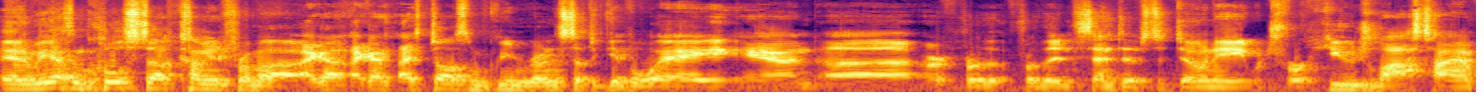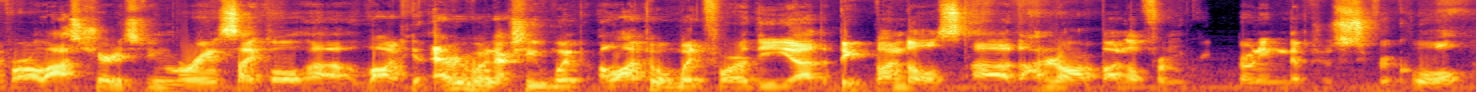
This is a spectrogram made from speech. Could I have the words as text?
And we got some cool stuff coming from. Uh, I got I got I still have some Green Ronin stuff to give away, and uh, or for the, for the incentives to donate, which were huge last time for our last charity stream Marina Cycle. Uh, a lot of people, everyone actually went. A lot of people went for the uh, the big bundles, uh, the hundred dollar bundle from Green Ronin, that was super cool,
